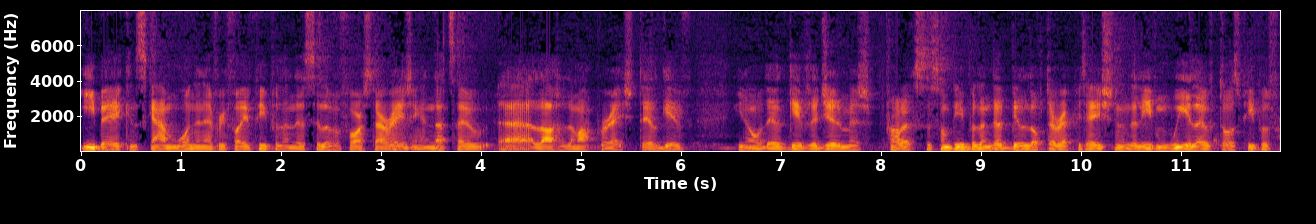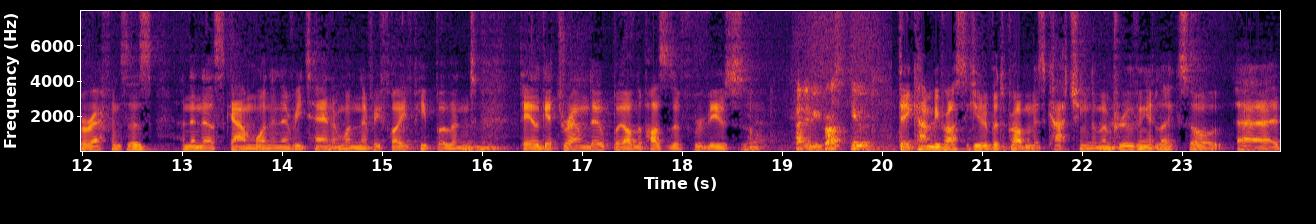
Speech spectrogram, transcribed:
eBay can scam one in every five people and they'll still have a four star rating. And that's how uh, a lot of them operate. They'll give you know, they'll give legitimate products to some people and they'll build up their reputation and they'll even wheel out those people for references and then they'll scam one in every 10 or one in every five people and they'll get drowned out by all the positive reviews. So Yeah. Can they be prosecuted? they can be prosecuted, but the problem is catching them and proving it. Like so, uh,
